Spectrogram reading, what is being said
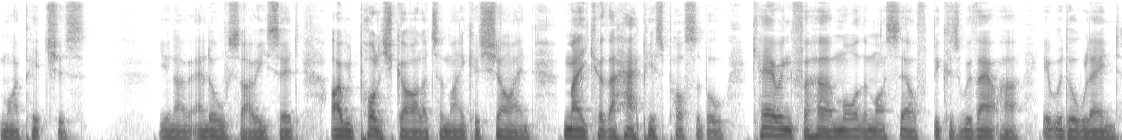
my pictures. You know, and also he said, I would polish Gala to make her shine, make her the happiest possible, caring for her more than myself, because without her it would all end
